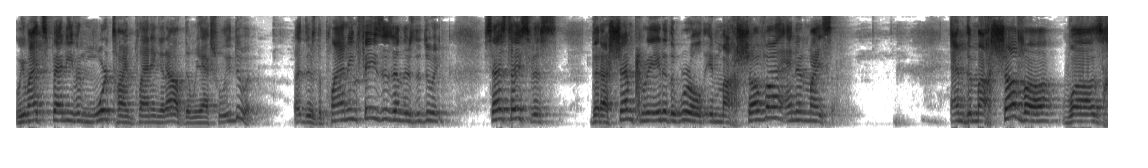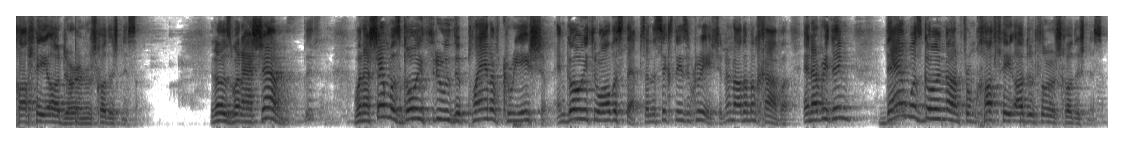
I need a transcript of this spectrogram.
We might spend even more time planning it out than we actually do it. Right? There's the planning phases and there's the doing. Says Tosfos that Hashem created the world in machshava and in maisa. And the machshava was chafei adar and Rosh Chodesh Nisan. In other words, when Hashem, when Hashem was going through the plan of creation and going through all the steps and the six days of creation and Adam and Chava and everything, that was going on from Chafei Adar to Rosh Chodesh Nisan.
